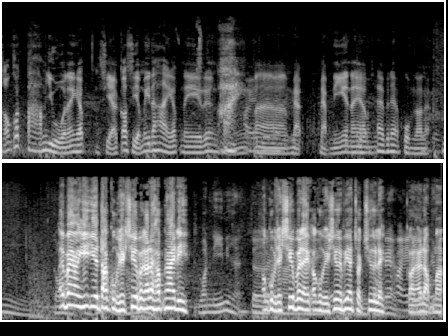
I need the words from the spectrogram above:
เขาก็ตามอยู่นะครับ เสียก็เสียไม่ได้ครับในเรื่องของอ่าแมปแมปนี้นะครับ ใช่ปะเนี่ยคุมแล้วแหละ อืมไอ้ยไม่เอางี้ยืนตามกลุ่มเช็คชื่อไปก็ได้ครับง่ายดี วันนี้เนี่ยเจอเอากลุ่มเช็คชื่อไปเลยเอากลุ่มเช็คชื่อพี่จะจดชื่อเลยก่อนไอ้ดอกมา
